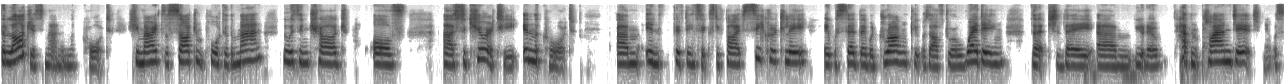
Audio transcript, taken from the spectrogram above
the largest man in the court. She married the sergeant porter, the man who was in charge of uh, security in the court um, in 1565. Secretly, it was said they were drunk. It was after a wedding that they, um, you know, hadn't planned it. And It was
